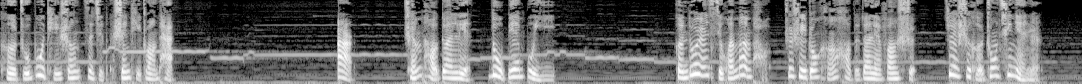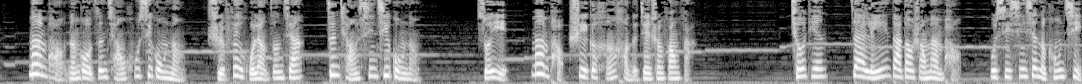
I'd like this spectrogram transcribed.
可逐步提升自己的身体状态。二，晨跑锻炼路边不宜。很多人喜欢慢跑，这是一种很好的锻炼方式，最适合中青年人。慢跑能够增强呼吸功能，使肺活量增加，增强心肌功能，所以慢跑是一个很好的健身方法。秋天在林荫大道上慢跑，呼吸新鲜的空气，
